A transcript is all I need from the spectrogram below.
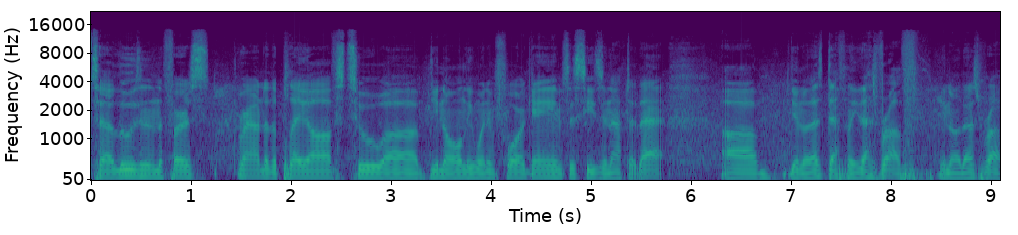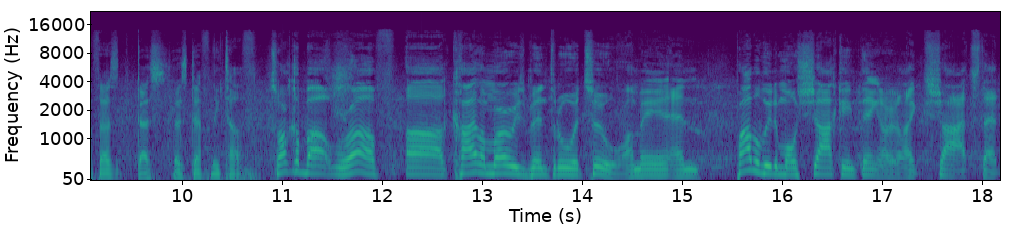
to losing in the first round of the playoffs to uh, you know only winning four games the season after that um, you know that's definitely that's rough. You know that's rough. That's that's that's definitely tough. Talk about rough. Uh, Kyler Murray's been through it too. I mean, and probably the most shocking thing are like shots that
